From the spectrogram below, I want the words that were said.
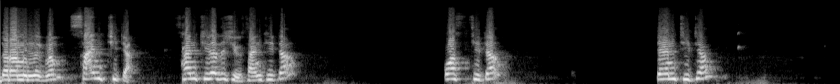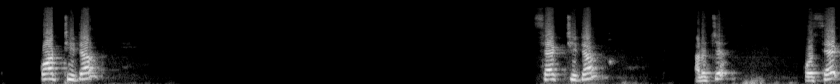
ধরো আমি লিখলাম সাইন থিটা সাইন থিটা দেখি sine theta cos theta tan theta cot theta sec theta আর হচ্ছে কোসেক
